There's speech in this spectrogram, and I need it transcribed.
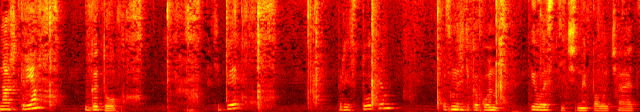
Наш крем готов. Теперь приступим. Посмотрите, какой он эластичный получается.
